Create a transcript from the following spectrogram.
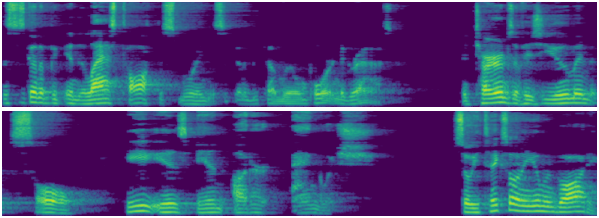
This is going to be, in the last talk this morning, this is going to become real important to grasp. In terms of his human soul, he is in utter anguish. So he takes on a human body.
